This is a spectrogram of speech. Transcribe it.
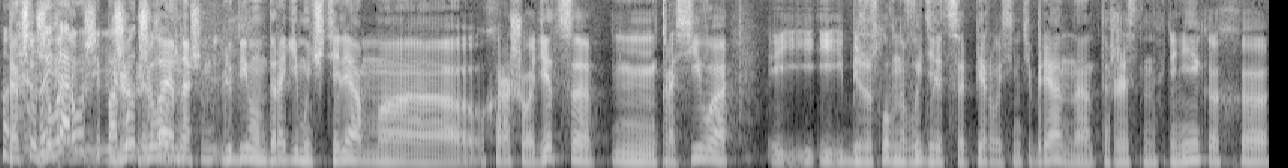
Так что погоды желаем нашим любимым, дорогим учителям э, хорошо одеться, м, красиво и, и- и, безусловно, выделиться 1 сентября на торжественных линейках. э.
